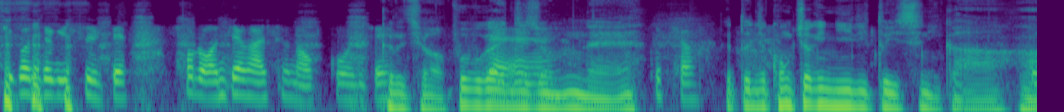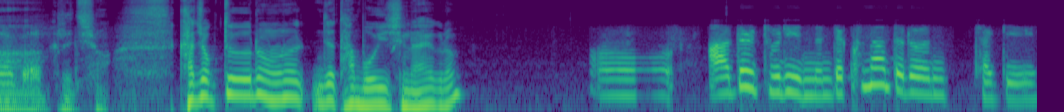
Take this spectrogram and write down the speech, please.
직원들 있을 때 서로 언쟁할 수는 없고 이제 그렇죠. 부부가 네. 이제 좀 네. 그렇죠. 또 이제 공적인 일이 또 있으니까. 아, 네네. 그렇죠. 가족들은 오늘 이제 다 모이시나요, 그럼? 어 아들 둘이 있는데 큰 아들은 자기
